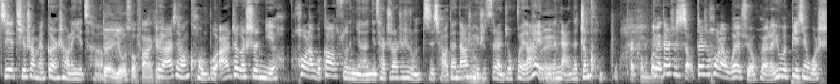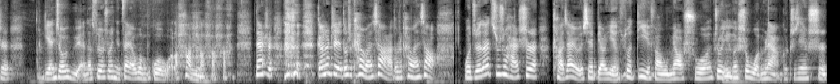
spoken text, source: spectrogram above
阶梯上面更上了一层。对，有所发展对，而且很恐怖，而这个是你后来我告诉了你了，你才知道这是一种技巧，但当时你是自然就会的。哎，对你们男的真恐怖。对，太恐怖了。但是小，但是后来我也学会了，因为毕竟我是研究语言的，所以说你再也问不过我了，哈哈哈哈。但是 刚刚这些都是开玩笑啊，都是开玩笑。我觉得就是还是吵架有一些比较严肃的地方，我们要说，就一个是我们两个之间是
